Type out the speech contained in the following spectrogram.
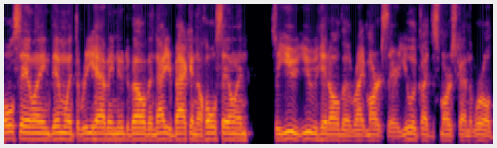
wholesaling, then went to rehabbing, new development. Now you're back into wholesaling. So you you hit all the right marks there. You look like the smartest guy in the world.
